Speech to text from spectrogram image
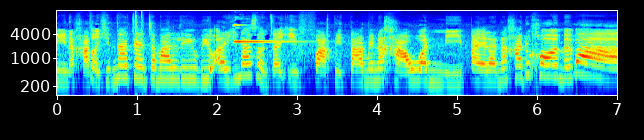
นี้นะคะ ส่วนคลิปหน้าแจนจะมารีวิวอะไรที่น่าสนใจอีกฝากติดตามด้วยนะคะ วันนี้ไปแล้วนะคะทุกคน บ๊ายบาย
